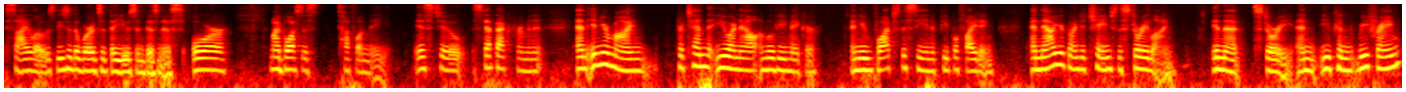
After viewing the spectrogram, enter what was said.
silos, these are the words that they use in business, or my boss is tough on me, is to step back for a minute and in your mind pretend that you are now a movie maker and you've watched the scene of people fighting, and now you're going to change the storyline in that story. And you can reframe,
